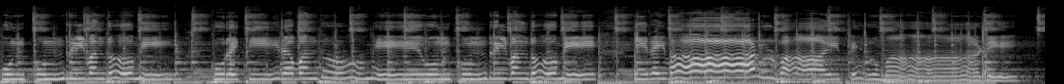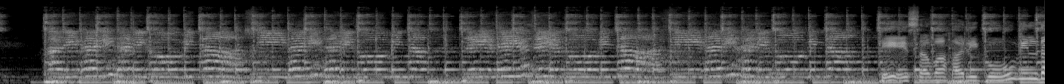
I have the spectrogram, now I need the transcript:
உன் குன்றில் வந்தோமே குறை தீர வந்தோமே உன் குன்றில் வந்தோமே இறைவாருள்வாய் பெருமாடே ಕೇಸವ ಹರಿ ಗೋವಿಂದ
